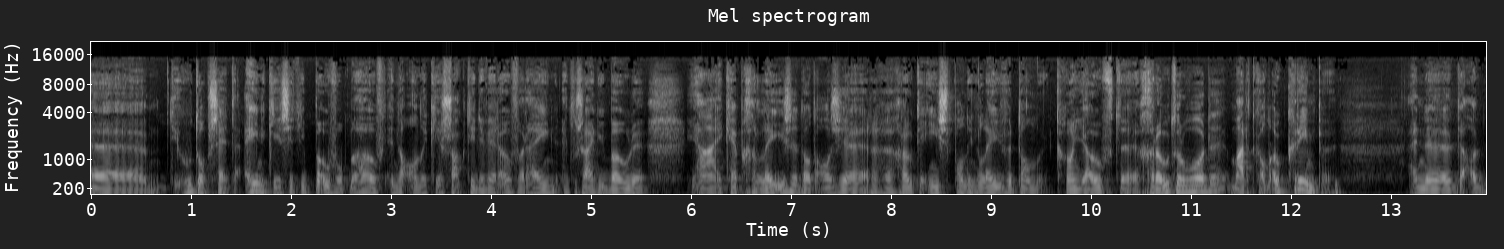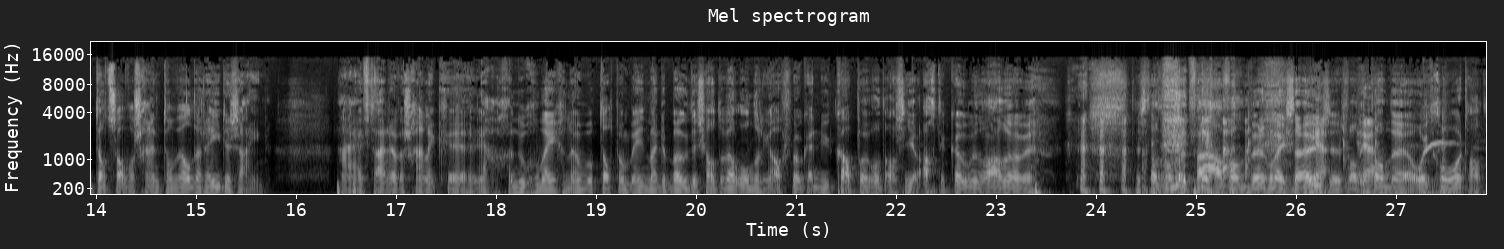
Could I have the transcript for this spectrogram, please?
uh, die hoed opzet... de ene keer zit hij boven op mijn hoofd... en de andere keer zakt hij er weer overheen. En toen zei die bode... ja, ik heb gelezen dat als je erg een grote inspanning levert... dan kan je hoofd uh, groter worden, maar het kan ook krimpen. En uh, dat zal waarschijnlijk dan wel de reden zijn... Hij heeft daar waarschijnlijk uh, ja, genoeg meegenomen op dat moment. Maar de bodems hadden wel onderling afgesproken. En nu kappen, want als ze hier achter komen, dan hangen we. dus dat was het verhaal van burgemeester Heuzes, wat ik dan uh, ooit gehoord had.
